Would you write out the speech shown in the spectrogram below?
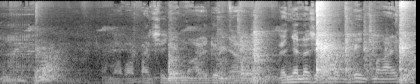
Kung mapapansin yung mga idol. Yan. Ganyan na sila mag-paint mga idol.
